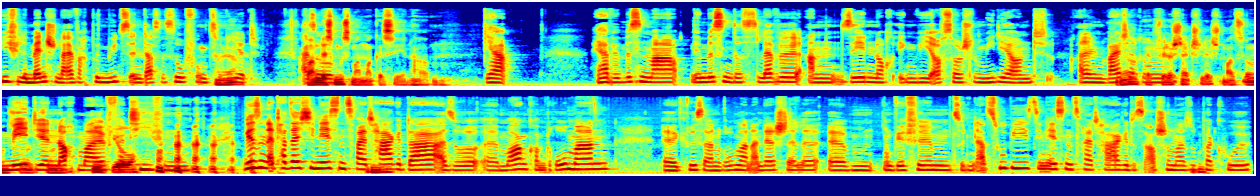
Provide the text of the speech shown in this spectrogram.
wie viele Menschen da einfach bemüht sind, dass es so funktioniert. Ja. Vor allem, also, das muss man mal gesehen haben. Ja. Ja, wir müssen mal, wir müssen das Level an Sehen noch irgendwie auf Social Media und allen weiteren ja, schlecht, mal so, Medien so, so nochmal vertiefen. wir sind tatsächlich die nächsten zwei mhm. Tage da. Also äh, morgen kommt Roman äh, Grüße an Roman an der Stelle. Ähm, und wir filmen zu den Azubis die nächsten zwei Tage. Das ist auch schon mal super cool.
